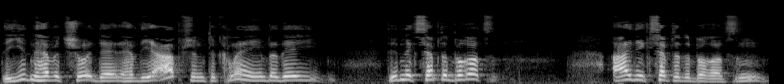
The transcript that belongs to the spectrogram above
the Yidden have a choice, they have the option to claim that they didn't accept the Baratzen. I accepted the Baratzen.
